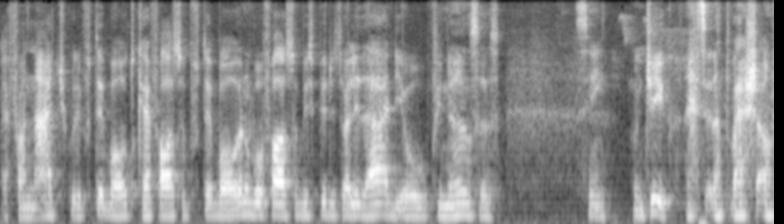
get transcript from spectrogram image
é fanático de futebol, tu quer falar sobre futebol, eu não vou falar sobre espiritualidade ou finanças Sim. contigo, né? Senão tu vai achar um,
